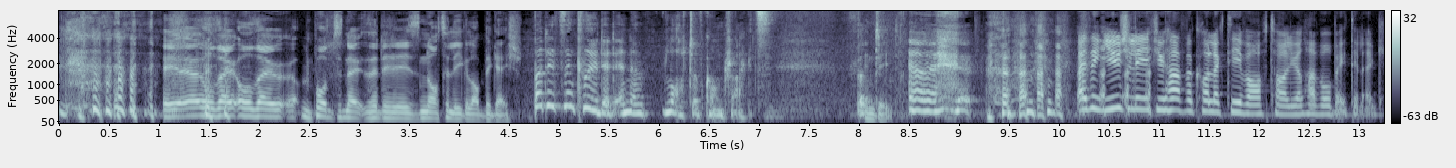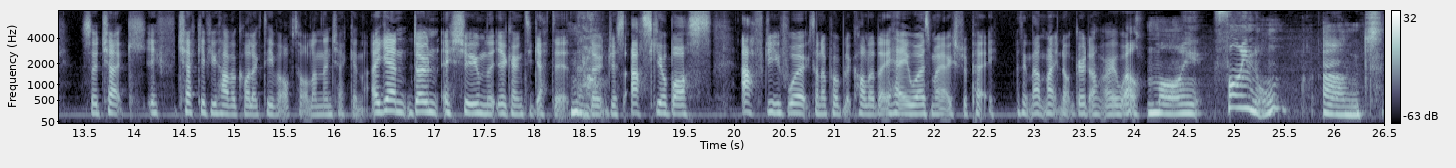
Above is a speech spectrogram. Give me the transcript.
although, although important to note that it is not a legal obligation. But it's included in a lot of contracts. Indeed. Uh, I think usually if you have a kollektivavtal, you'll have OB-tillägg. So check if check if you have a kollektivavtal and then check in. Again, don't assume that you're going to get it. And don't just ask your boss after you've worked on a public holiday, hey, where's my extra pay? I think that might not go down very well. My final and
